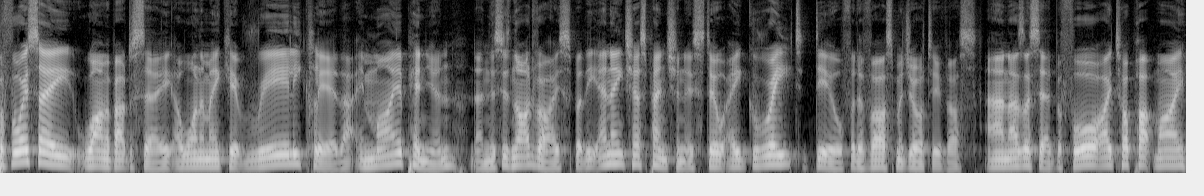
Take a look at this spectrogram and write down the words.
before I say what I'm about to say, I want to make it really clear that, in my opinion, and this is not advice, but the NHS pension is still a great deal for the vast majority of us. And as I said, before I top up my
